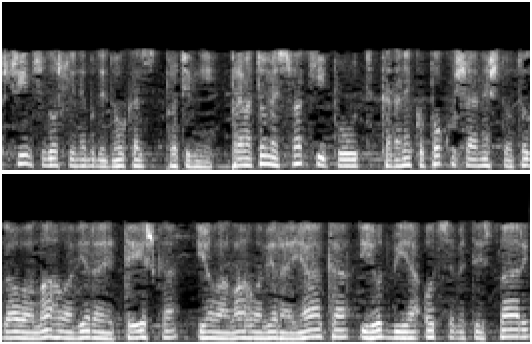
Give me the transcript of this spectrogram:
s čim su došli ne bude dokaz protiv njih. Prema tome svaki put kada neko pokuša nešto od toga ova Allahova vjera je teška i ova Allahova vjera je jaka i odbija od sebe te stvari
